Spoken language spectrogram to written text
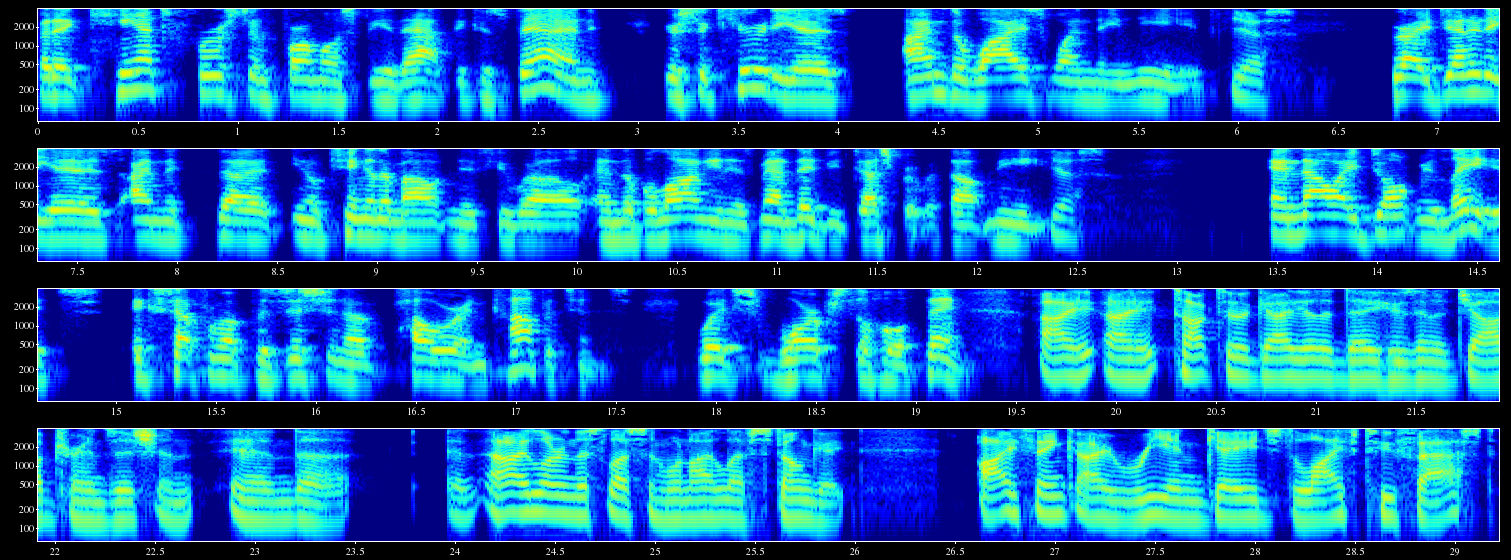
but it can't first and foremost be that because then your security is I'm the wise one they need. Yes. Your identity is I'm the, the you know king of the mountain, if you will, and the belonging is man they'd be desperate without me. Yes. And now I don't relate except from a position of power and competence which warps the whole thing. I, I talked to a guy the other day who's in a job transition, and uh, and I learned this lesson when I left Stonegate. I think I re-engaged life too fast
